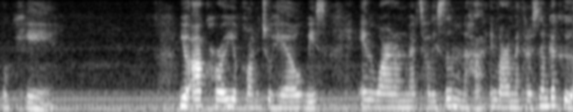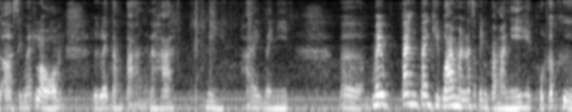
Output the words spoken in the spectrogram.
โอเค you are called upon to help with environmentalism นะคะ environmentalism ก็คือออสิ่งแวดล้อมหรืออะไรต่างๆนะคะ นี่ไพ่ใบนี้ เอ่อไม่แป้งแป้งคิดว่ามันน่าจะเป็นประมาณนี้เหตุผลก็คือ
